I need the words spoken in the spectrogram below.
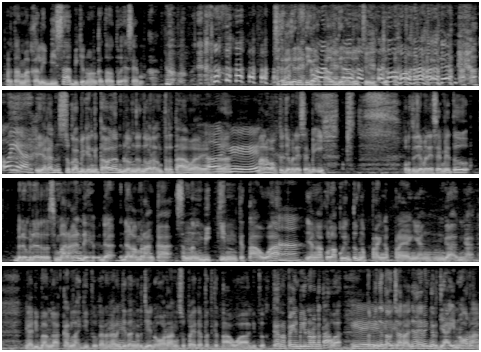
Pertama kali bisa bikin orang ketawa tuh SMA. Jadi ada tiga tahun tidak lucu. oh iya, Iya kan suka bikin ketawa kan belum tentu orang tertawa ya. Malah, Oke. malah waktu zaman SMP ih. Waktu zaman SMP tuh benar-benar sembarangan deh Da- dalam rangka seneng bikin ketawa yang aku lakuin tuh ngeprank ngeprank yang nggak nggak nggak dibanggakan lah gitu kadang-kadang Iya. kita ngerjain orang supaya dapat ketawa gitu karena pengen bikin orang ketawa Iya, tapi iya, nggak tahu iya. caranya akhirnya ngerjain orang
